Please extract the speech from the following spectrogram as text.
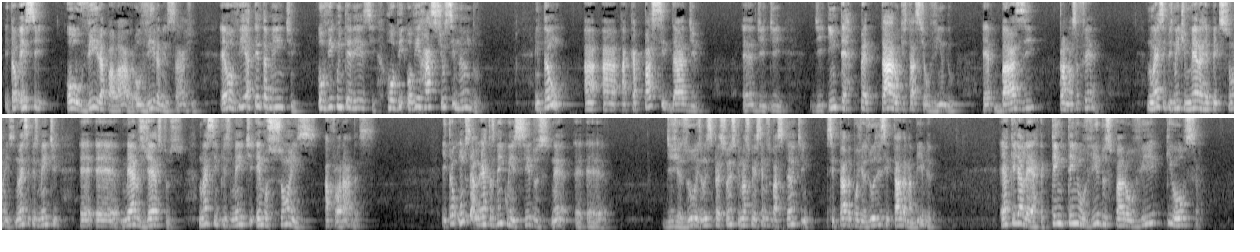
Então, esse ouvir a palavra, ouvir a mensagem, é ouvir atentamente, ouvir com interesse, ouvir, ouvir raciocinando. Então, a, a, a capacidade é, de, de, de interpretar o que está se ouvindo é base para a nossa fé. Não é simplesmente mera repetições, não é simplesmente é, é, meros gestos, não é simplesmente emoções afloradas. Então, um dos alertas bem conhecidos né, é, é, de Jesus, uma das expressões que nós conhecemos bastante, citada por Jesus e citada na Bíblia, é aquele alerta: quem tem ouvidos para ouvir, que ouça.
